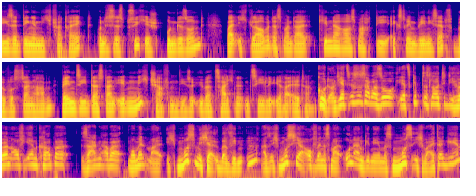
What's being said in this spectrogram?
diese Dinge nicht verträgt und es ist psychisch ungesund, weil ich glaube, dass man da Kinder rausmacht, die extrem wenig Selbstbewusstsein haben, wenn sie das dann eben nicht schaffen, diese überzeichneten Ziele ihrer Eltern. Gut, und jetzt ist es aber so, jetzt gibt es Leute, die hören auf ihren Körper, sagen aber, Moment mal, ich muss mich ja überwinden, also ich muss ja, auch wenn es mal unangenehm ist, muss ich weitergehen.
